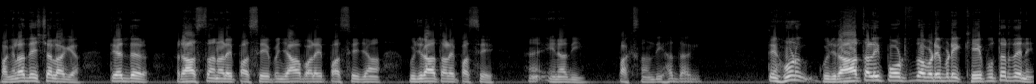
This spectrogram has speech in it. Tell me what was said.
ਬੰਗਲਾਦੇਸ਼ ਚਲਾ ਗਿਆ ਤੇ ਇੱਧਰ ਰਾਜਸਥਾਨ ਵਾਲੇ ਪਾਸੇ, ਪੰਜਾਬ ਵਾਲੇ ਪਾਸੇ ਜਾਂ ਗੁਜਰਾਤ ਵਾਲੇ ਪਾਸੇ ਇਹਨਾਂ ਦੀ ਪਾਕਿਸਤਾਨ ਦੀ ਹੱਦ ਆ ਗਈ। ਤੇ ਹੁਣ ਗੁਜਰਾਤ ਵਾਲੀ ਪੋਰਟ ਤੋਂ ਤਾਂ ਬੜੇ ਬੜੇ ਖੇਪ ਉਤਰਦੇ ਨੇ,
